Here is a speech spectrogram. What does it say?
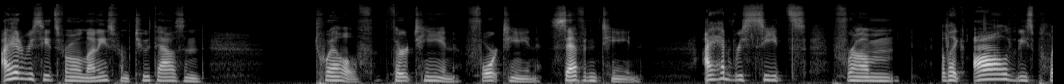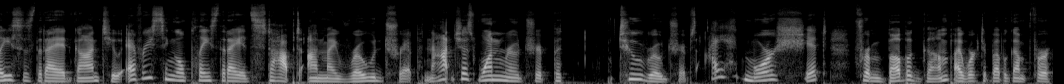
I had receipts from O'Lunney's from 2012, 13, 14, 17. I had receipts from like all of these places that I had gone to, every single place that I had stopped on my road trip, not just one road trip, but two road trips. I had more shit from Bubba Gump. I worked at Bubba Gump for,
